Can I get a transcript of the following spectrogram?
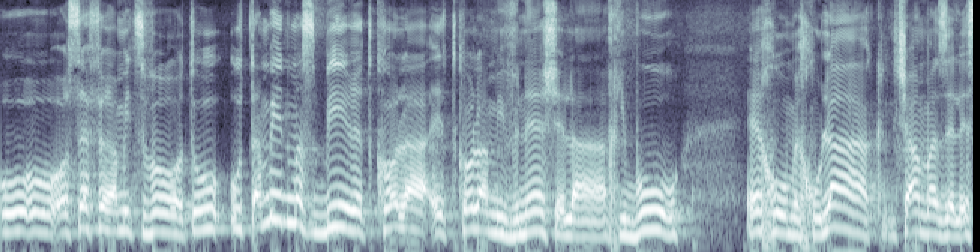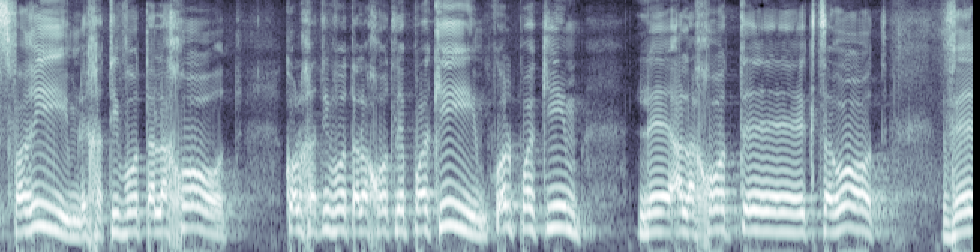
הוא, או ספר המצוות, הוא, הוא תמיד מסביר את כל, ה, את כל המבנה של החיבור, איך הוא מחולק, שם זה לספרים, לחטיבות הלכות, כל חטיבות הלכות לפרקים, כל פרקים להלכות uh, קצרות, ו,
